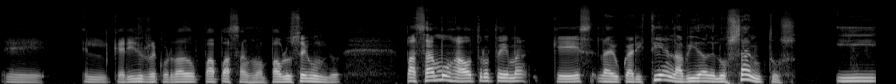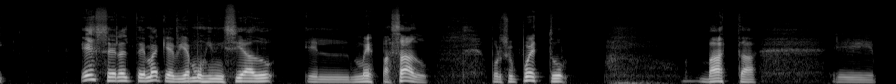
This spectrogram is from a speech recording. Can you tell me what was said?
eh, el querido y recordado Papa San Juan Pablo II. Pasamos a otro tema que es la Eucaristía en la vida de los santos. Y ese era el tema que habíamos iniciado el mes pasado. Por supuesto, basta eh,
